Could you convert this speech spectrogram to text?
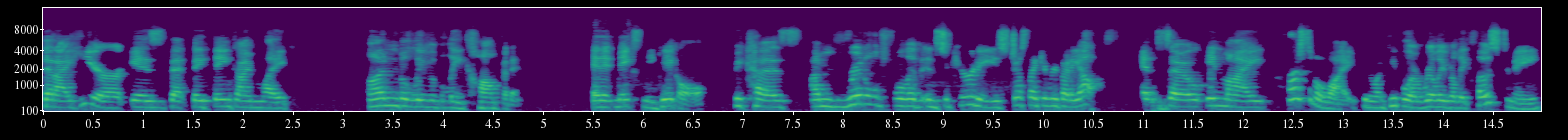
that I hear is that they think I'm like unbelievably confident. And it makes me giggle because I'm riddled full of insecurities, just like everybody else. And so in my personal life, you know, when people are really, really close to me,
